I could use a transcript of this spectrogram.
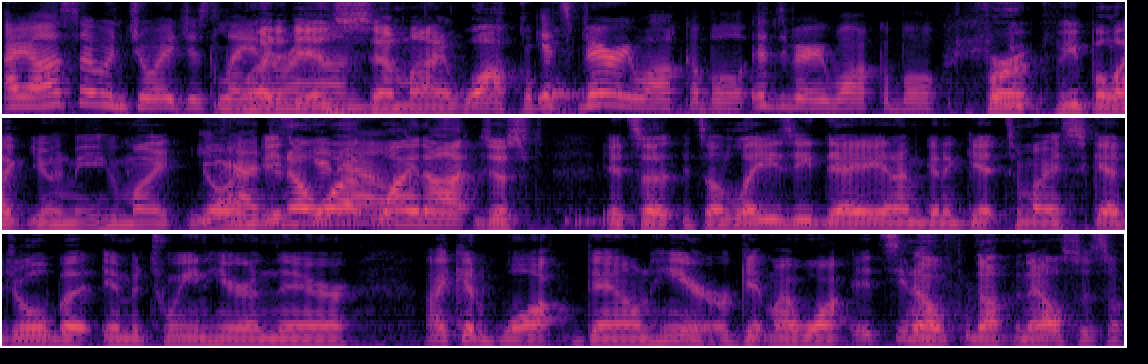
I also enjoy just laying but around. it is semi-walkable. It's very walkable. It's very walkable. for people like you and me who might go Yeah, and you just know get what? out. Why not just? It's a it's a lazy day, and I'm gonna get to my schedule, but in between here and there, I could walk down here or get my walk. It's you know, if nothing else, it's a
